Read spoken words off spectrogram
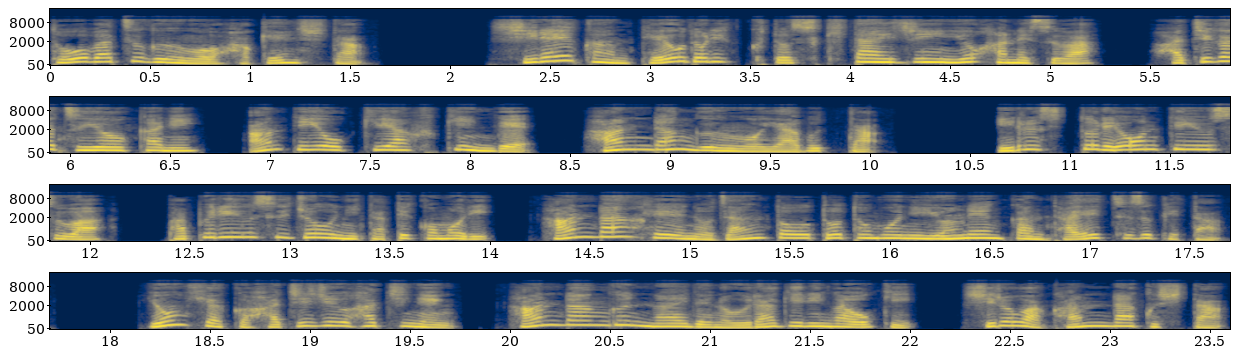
討伐軍を派遣した。司令官テオドリックとスキタイ人ヨハネスは8月8日にアンティオキア付近で反乱軍を破った。イルスとレオンティウスはパプリウス城に立てこもり、反乱兵の残党と共に4年間耐え続けた。488年、反乱軍内での裏切りが起き、城は陥落した。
